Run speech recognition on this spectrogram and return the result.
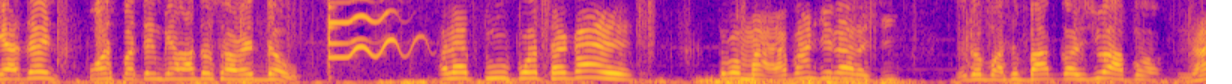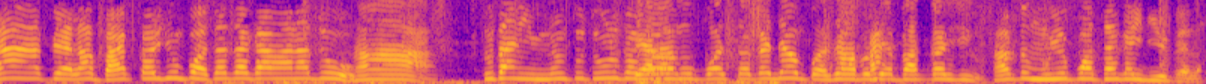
ઘેર જઈને પોસ પતંગ પેલા તો સરે જ દઉં. અલે તું પોત થકાય. તો મારા પણ ચેલા રસી એ તો પછી ભાગ કરજો આપો. ના પેલા ભાગ કરજો પોતે સગાવાના છું. ના. તું તારી એમને તું થોડું પેલા હું પોસ સગાઈ દઉં પછી આપણે ભાગ કરશું હાર તો હું પોત થગાઈ દઉં પેલા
